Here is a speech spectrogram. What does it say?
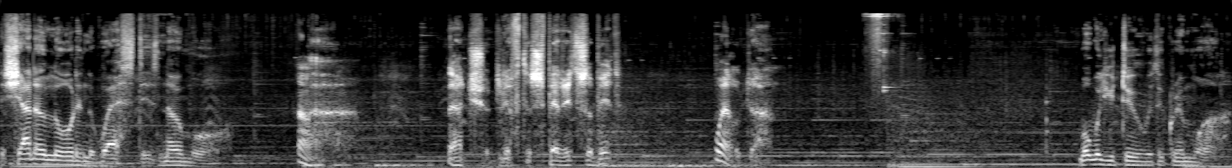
The Shadow Lord in the west is no more. Ah, that should lift the spirits a bit. Well done. What will you do with the grimoire?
